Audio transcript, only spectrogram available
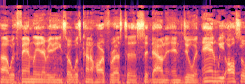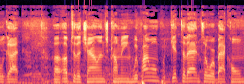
uh, with family and everything, so it was kind of hard for us to sit down and, and do it. And we also got uh, up to the challenge coming. We probably won't get to that until we're back home.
